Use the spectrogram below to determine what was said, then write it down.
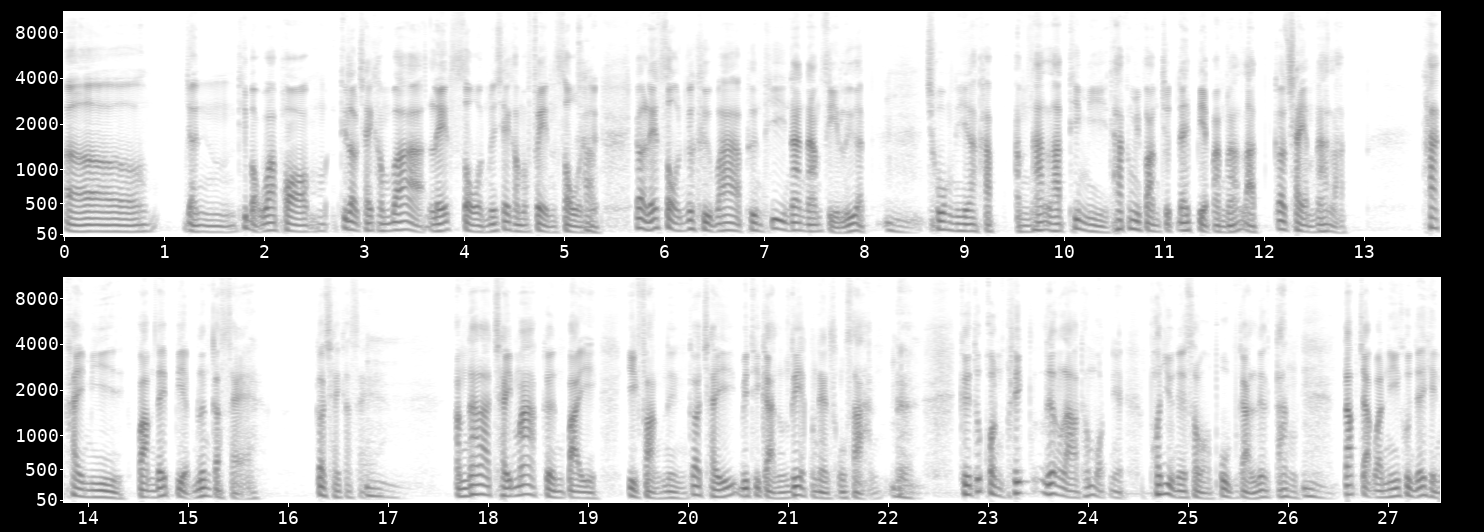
เอ่อ อย่างที่บอกว่าพอที่เราใช้คำว่าเลสโซนไม่ใช่คำว่าเฟนโซนครับเนี่ยก็เลสโซนก็คือว่าพื้นที่น่านน้ำสีเลือดอืมช่วงนี้นะครับอำนาจรัฐที่มีถ้าเขามีความจุดได้เปรียบอำนาจรัฐก็ใช้อำนาจรัฐ ถ้าใครมีความได้เปรียบเรื่องกระแส ก็ใช้กระแสอืมอำนาจรัฐใช้มากเกินไปอีกฝั่งหนึ่งก็ใช้วิธีการเรียกคะแนนสงสารอืมเออคือทุกคนพลิกเรื่องราวทั้งหมดเนี่ยเพราะอยู่ในสมรภูมิการเลือกตั้งอืมนับจากวันนี้คุณจะเห็น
